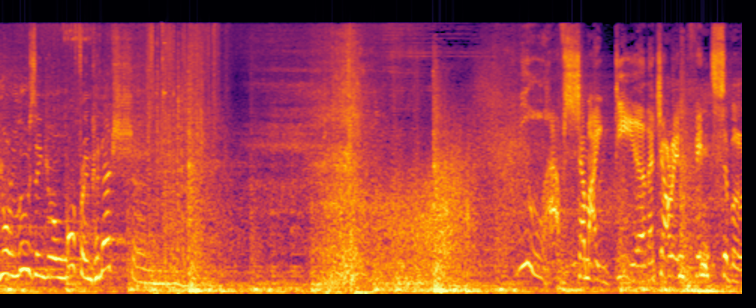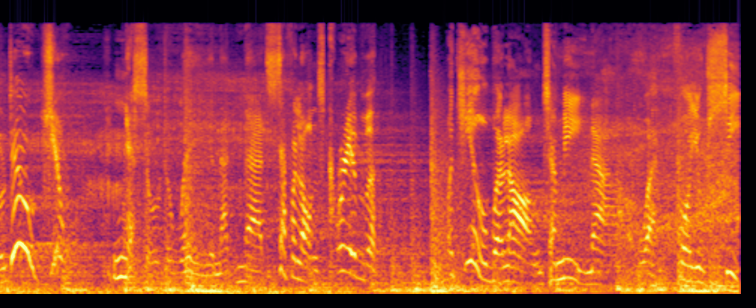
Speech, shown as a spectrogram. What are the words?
You're losing your Warframe connection. Have some idea that you're invincible, don't you? Nestled away in that mad Cephalon's crib. But you belong to me now. For you see,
